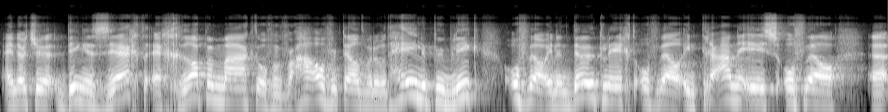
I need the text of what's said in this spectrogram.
En dat je dingen zegt en grappen maakt of een verhaal vertelt waardoor het hele publiek ofwel in een deuk ligt, ofwel in tranen is, ofwel uh,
